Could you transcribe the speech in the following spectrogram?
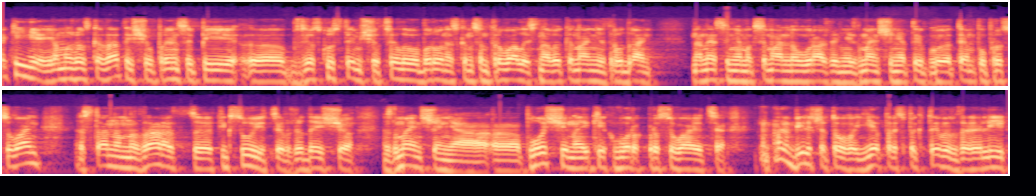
так і є. Я можу сказати, що в принципі, е, в зв'язку з тим, що сили оборони сконцентрувались на виконанні завдань. Нанесення максимального ураження і зменшення типу темпу просувань станом на зараз е, фіксується вже дещо зменшення е, площі, на яких ворог просувається. Більше того, є перспективи взагалі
